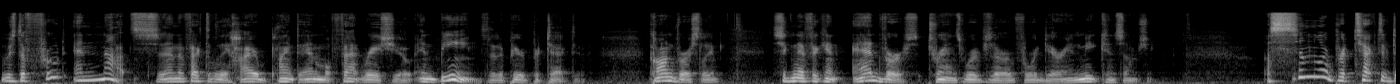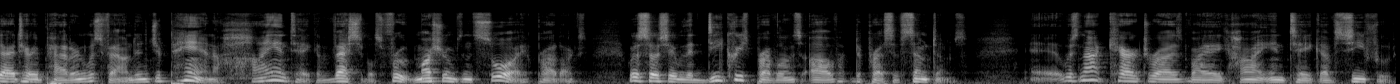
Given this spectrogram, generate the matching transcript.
It was the fruit and nuts, and effectively higher plant-to-animal fat ratio and beans that appeared protective. Conversely, significant adverse trends were observed for dairy and meat consumption. A similar protective dietary pattern was found in Japan. A high intake of vegetables, fruit, mushrooms, and soy products was associated with a decreased prevalence of depressive symptoms was not characterized by a high intake of seafood.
